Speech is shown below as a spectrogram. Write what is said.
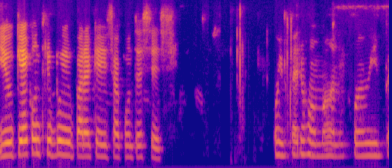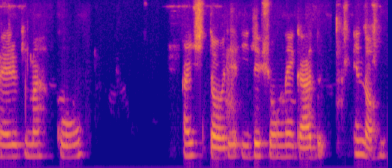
E o que contribuiu para que isso acontecesse? O Império Romano foi um império que marcou a história e deixou um legado enorme.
